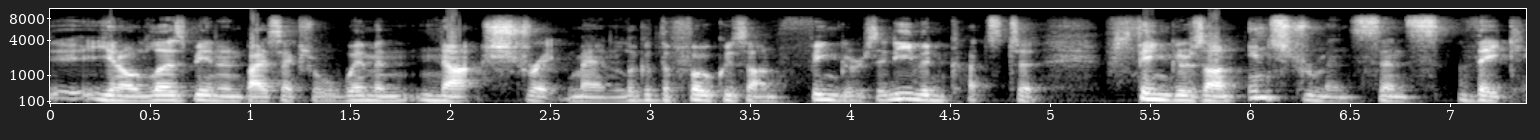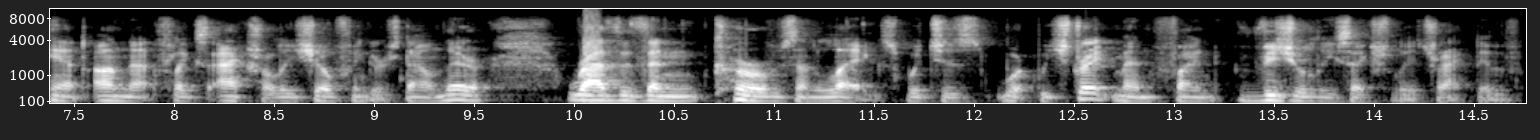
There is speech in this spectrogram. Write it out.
you know, lesbian and bisexual women, not straight men. Look at the focus on fingers. It even cuts to fingers on instruments since they can't on Netflix actually show fingers down there, rather than curves and legs, which is what we straight men find visually sexually attractive.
